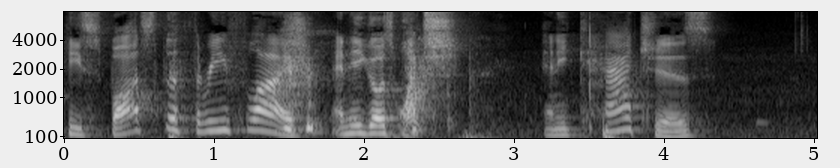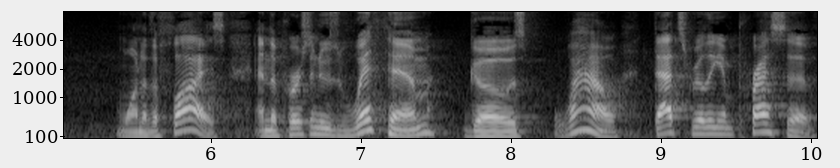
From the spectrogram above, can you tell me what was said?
he spots the three flies, and he goes, Whatch? And he catches one of the flies. And the person who's with him goes, Wow, that's really impressive.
